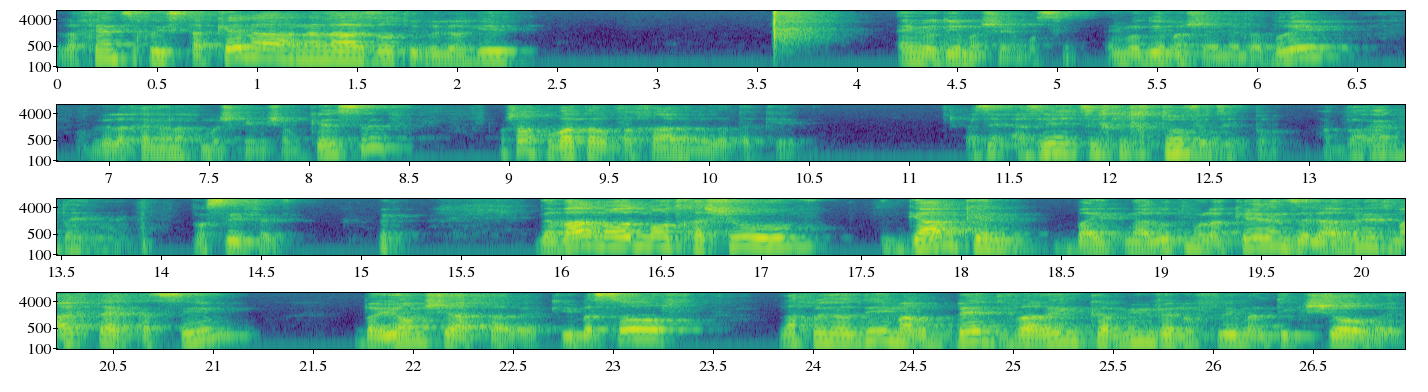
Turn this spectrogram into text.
ולכן צריך להסתכל על ההנהלה הזאת ולהגיד, הם יודעים מה שהם עושים, הם יודעים מה שהם מדברים, ולכן אנחנו משקיעים שם כסף. עכשיו חובת ההוכחה על הנהלת הקרן. אז, זה- אז זה צריך לכתוב את זה פה, הברק בעיניים. נוסיף את זה. דבר מאוד מאוד חשוב, גם כן בהתנהלות מול הקרן, זה להבין את מערכת היחסים ביום שאחרי. כי בסוף, אנחנו יודעים, הרבה דברים קמים ונופלים על תקשורת,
